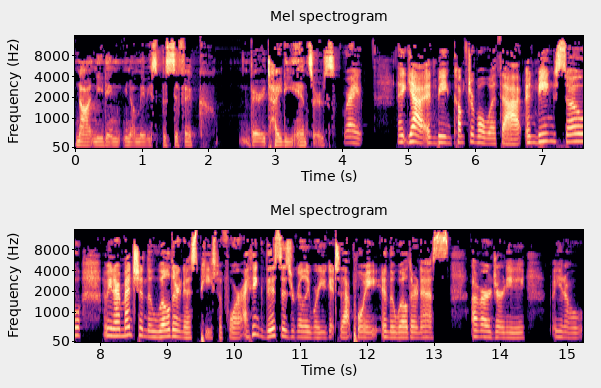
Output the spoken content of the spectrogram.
not needing you know maybe specific very tidy answers Right. Uh, Yeah, and being comfortable with that and being so, I mean, I mentioned the wilderness piece before. I think this is really where you get to that point in the wilderness of our journey. You know,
